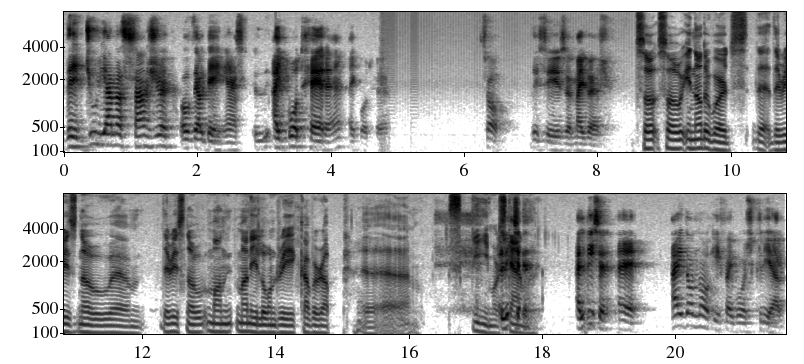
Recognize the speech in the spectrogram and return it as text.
the Julian Assange of the Albanians. I quote her. Eh? I quote her. So this is my version. So, so in other words, the, there is no um, there is no mon money laundry cover up uh, scheme or scam. Listen, uh, listen uh, I don't know if I was clear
